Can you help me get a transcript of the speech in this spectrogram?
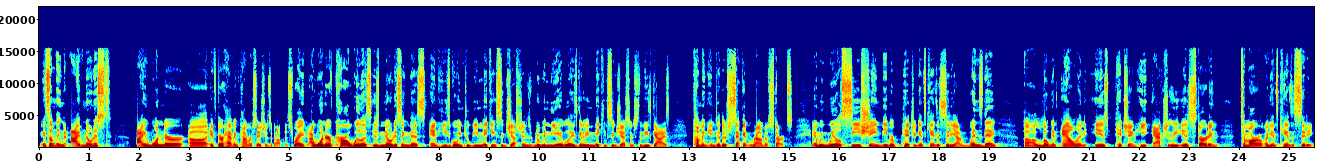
it's something that I've noticed. I wonder uh, if they're having conversations about this, right? I wonder if Carl Willis is noticing this and he's going to be making suggestions. Ruben Niebla is going to be making suggestions to these guys coming into their second round of starts. And we will see Shane Bieber pitch against Kansas City on Wednesday. Uh, Logan Allen is pitching. He actually is starting tomorrow against Kansas City.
